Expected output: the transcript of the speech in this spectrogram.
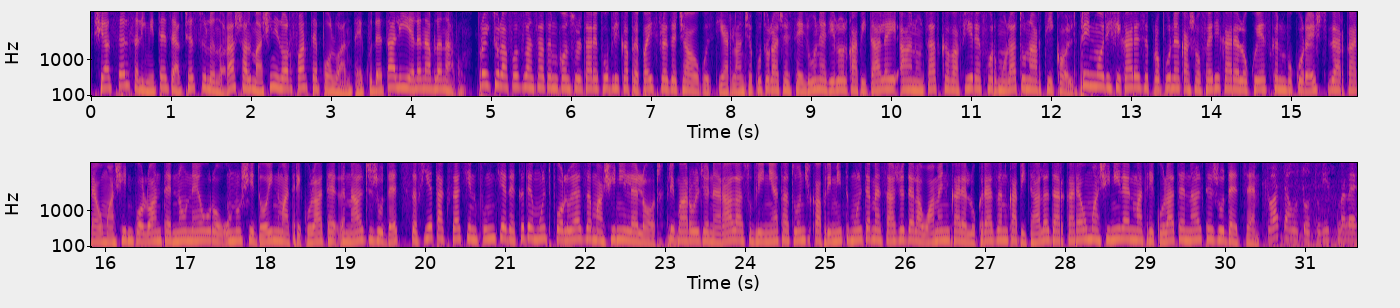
și astfel să limiteze accesul în oraș al mașinilor foarte poluante. Cu detalii, Elena Blănaru. Proiectul a fost lansat în consultare publică pe 14 august, iar la începutul acestei luni, edilul Capitalei a anunțat că va fi reformulat un articol. Prin modificare se propune ca șoferii care locuiesc în București, dar care au mașini poluante non-euro 1 și 2 înmatriculate în alt județ, să fie taxați în funcție de cât de mult poluează mașinile lor. Primarul general a subliniat atunci că a primit multe mesaje de la oameni care lucrează în capitală, dar care au mașinile înmatriculate în alte județe. Toate autoturismele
